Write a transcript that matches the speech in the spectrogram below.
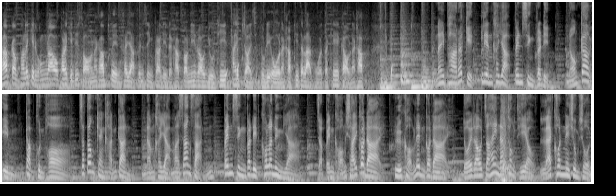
ครับกับภารกิจของเราภารกิจที่2นะครับเปลี่ยนขยะเป็นสิ่งประดิษฐ์นะครับตอนนี้เราอยู่ที่ไอ้จ่อยสตูดิโอนะครับที่ตลาดหัวตะเข้เก่านะครับ ในภารกิจเปลี่ยนขยะเป็นสิ่งประดิษฐ์ น้องก้าวอิ่ม กับคุณพ่อ จะต้องแข่งขันกันนำขยะมาสร้างสรรค์ เป็นสิ่งประดิษฐ์คนละหนึ่งอย่าง จะเป็นของใช้ก็ได้ หรือของเล่นก็ได้ โดยเราจะให้นักท่องเที่ยว และคนในชุมชน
